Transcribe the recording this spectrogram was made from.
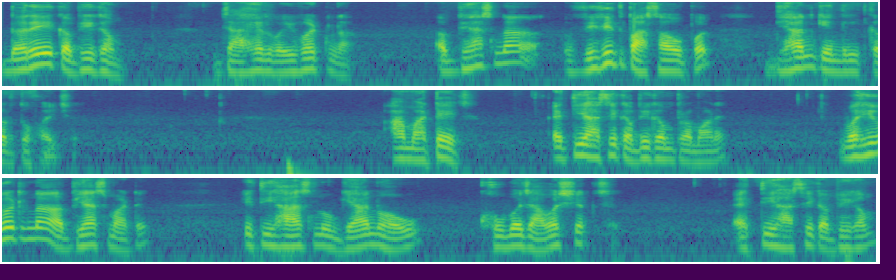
દરેક અભિગમ જાહેર વહીવટના અભ્યાસના વિવિધ પાસાઓ પર ધ્યાન કેન્દ્રિત કરતો હોય છે. આ માટે જ ઐતિહાસિક અભિગમ પ્રમાણે વહીવટના અભ્યાસ માટે ઇતિહાસનું જ્ઞાન હોવું ખૂબ જ આવશ્યક છે. ઐતિહાસિક અભિગમ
